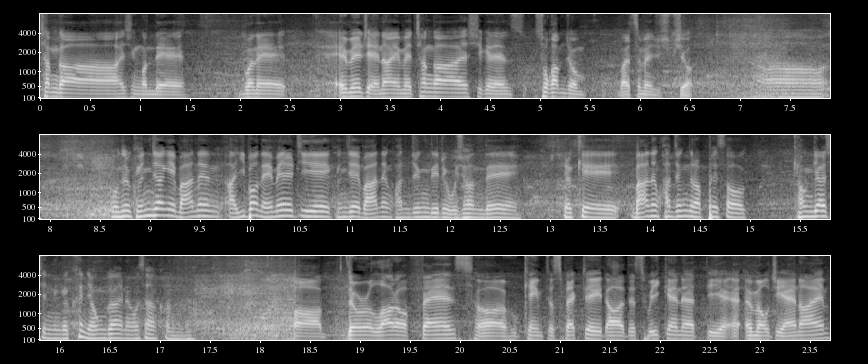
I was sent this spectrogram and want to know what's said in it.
참가하신 건데 이번에 MLG NIM에 참가하시게 된 소- 소감 좀 말씀해 주십시오. 어, 오늘 굉장히 많은 아, 이번 MLG에 굉장히 많은 관중들이 오셨는데 이렇게 많은 관중들 앞에서 경기할 수 있는 게 큰 영광이라고 생각합니다. Uh, there were a lot of fans uh, who came to spectate uh, this weekend at the MLG Anaheim.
